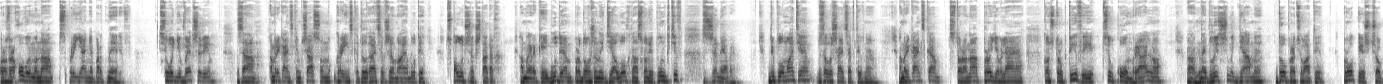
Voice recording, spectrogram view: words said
розраховуємо на сприяння партнерів. Сьогодні ввечері за американським часом українська делегація вже має бути Сполучених Штатах Америки і буде продовжений діалог на основі пунктів з Женеви. Дипломатія залишається активною. Американська сторона проявляє конструктив і цілком реально найближчими днями доопрацювати кроки, щоб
